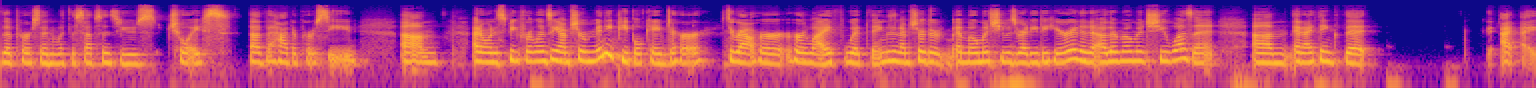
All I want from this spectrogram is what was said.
the person with the substance use choice of how to proceed. Um, I don't want to speak for Lindsay. I'm sure many people came to her throughout her her life with things, and I'm sure there at moments she was ready to hear it, and at other moments she wasn't. Um, and I think that I, I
